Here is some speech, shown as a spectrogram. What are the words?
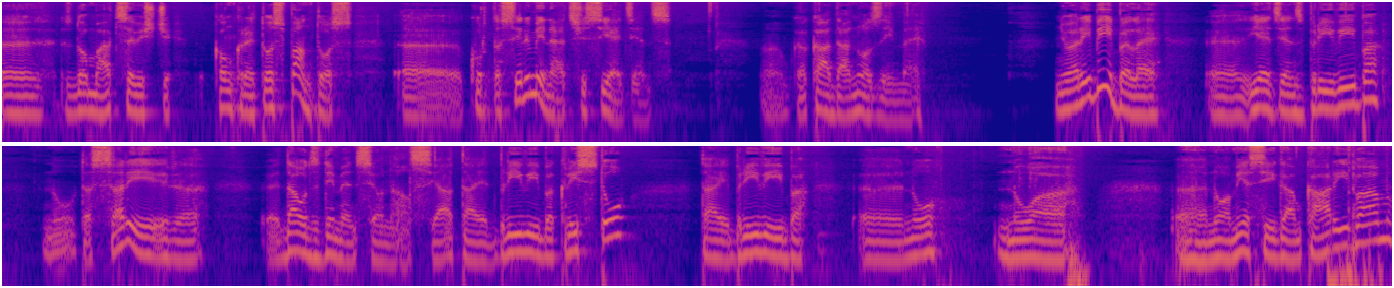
es domāju, atsevišķi konkrētos pantos, kur tas ir minēts, šis jēdziens, kādā nozīmē. Jo arī Bībelē jēdziens brīvība, nu, tas arī ir daudzdimensionāls. Jā, tā ir brīvība Kristū, tā ir brīvība nu, no, no miesīgām kārībām,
